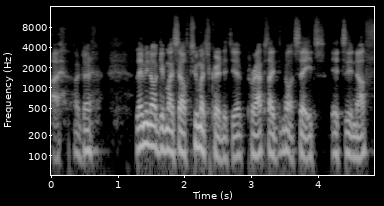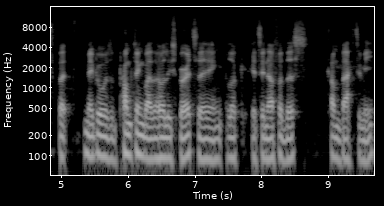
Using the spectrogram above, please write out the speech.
I, I don't, let me not give myself too much credit here. Perhaps I did not say it's, it's enough, but maybe it was a prompting by the Holy Spirit saying, look, it's enough of this. Come back to me.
